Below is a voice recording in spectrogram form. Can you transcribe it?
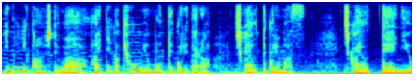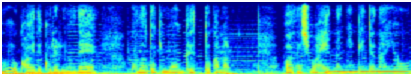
犬に関しては相手が興味を持ってくれたら近寄ってくれます近寄って匂いを嗅いでくれるのでこの時もぐっと我慢。私は変な人間じゃないよ。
